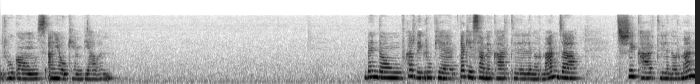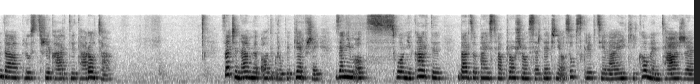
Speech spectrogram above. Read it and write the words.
drugą z aniołkiem białym. Będą w każdej grupie takie same karty Lenormanda, trzy karty Lenormanda plus trzy karty Tarota. Zaczynamy od grupy pierwszej. Zanim odsłonię karty, bardzo Państwa proszę serdecznie o subskrypcję, lajki, komentarze,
